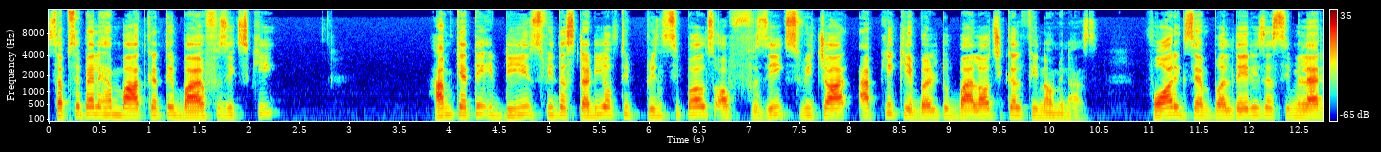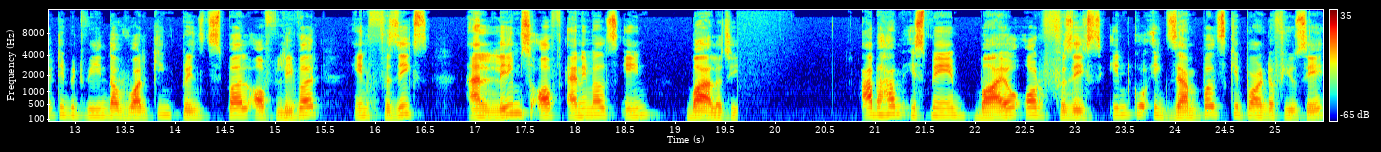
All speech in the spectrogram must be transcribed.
सबसे पहले हम बात करते हैं बायोफिजिक्स की। हम कहते हैं it deals with the study of the principles of physics which are applicable to biological phenomena for example there is a similarity between the working principle of lever in physics and limbs of animals in biology अब हम इसमें बायो और फिजिक्स इनको एग्जाम्पल्स के पॉइंट ऑफ़ व्यू से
